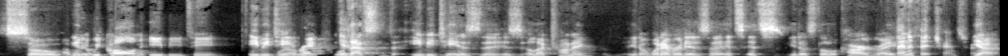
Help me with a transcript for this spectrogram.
So you we, know, we call them EBT. EBT, well, right? Well, yeah. that's the, EBT is the is electronic, you know, whatever it is. Uh, it's it's you know it's the little card, right? benefit transfer yeah,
